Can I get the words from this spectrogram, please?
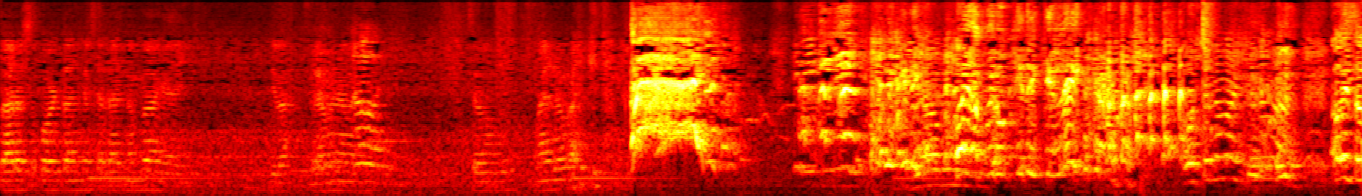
para supportan ka sa lahat ng bagay. Di ba? Alam mo naman. Oo. So, mahal na mahal kita. Hoy, ako yung kinikilig! Oh, siya naman, siya naman. Okay, so,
